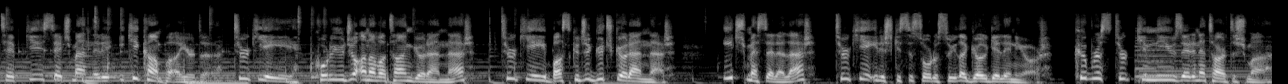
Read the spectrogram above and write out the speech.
Tepki seçmenleri iki kampa ayırdı. Türkiye'yi koruyucu anavatan görenler, Türkiye'yi baskıcı güç görenler. İç meseleler Türkiye ilişkisi sorusuyla gölgeleniyor. Kıbrıs Türk kimliği üzerine tartışma,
